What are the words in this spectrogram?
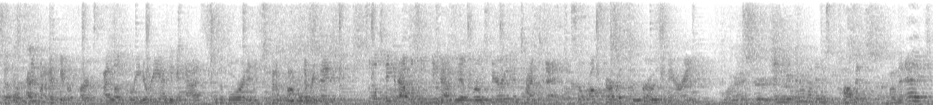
So this is like one of my favorite parts. I love greenery. I think it adds to the board and it just kind of pops everything. So we'll take it out, we'll see what we have. We have rosemary and thyme today. So I'll start with some rosemary. And you're gonna wanna just pop it on the edge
